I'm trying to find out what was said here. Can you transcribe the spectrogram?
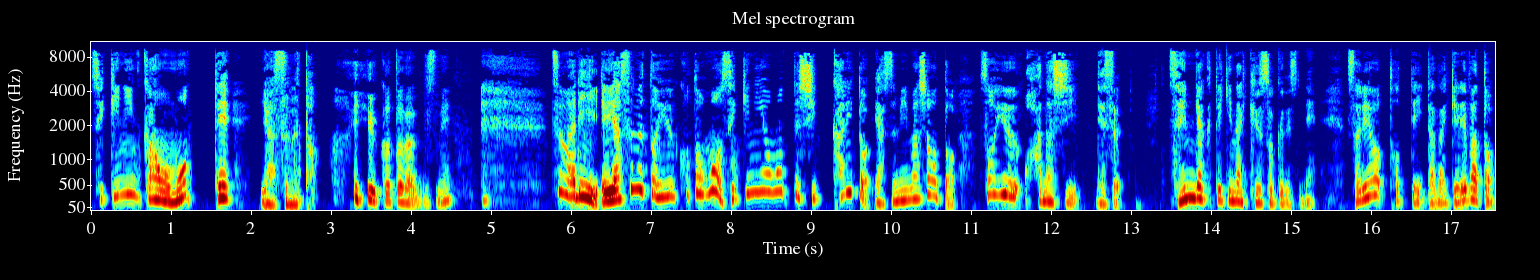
責任感を持って休むと いうことなんですね。つまり、休むということも責任を持ってしっかりと休みましょうと、そういうお話です。戦略的な休息ですね。それを取っていただければと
